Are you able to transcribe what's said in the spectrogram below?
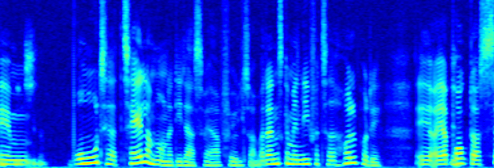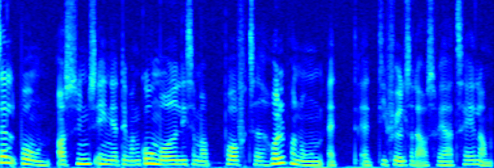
øh, bruge til at tale om nogle af de der svære følelser? Hvordan skal man lige få taget hul på det? Øh, og jeg brugte også selv bogen, og synes egentlig, at det var en god måde ligesom at prøve at få taget hul på nogle af, af de følelser, der er svære at tale om.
